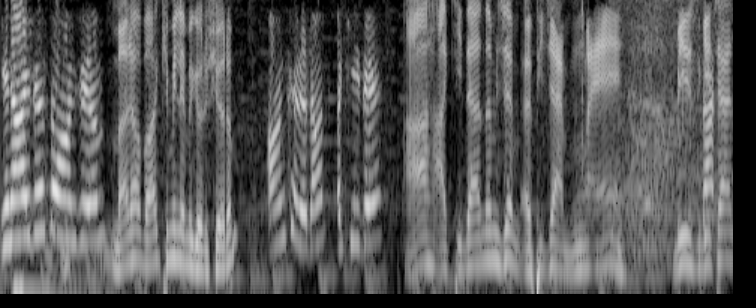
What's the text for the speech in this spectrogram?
Günaydın Doğancığım. Merhaba, kiminle mi görüşüyorum? Ankara'dan Akide. Ah Akide Hanımcığım öpeceğim. Biz Ben- geçen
